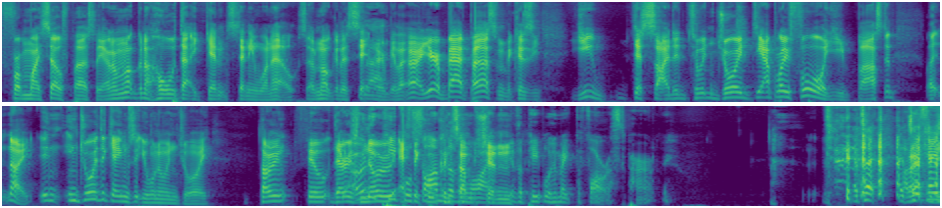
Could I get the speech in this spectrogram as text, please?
from myself personally, and I'm not going to hold that against anyone else. I'm not going to sit there and be like, "Oh, you're a bad person because you decided to enjoy Diablo Four, you bastard." Like, no, en- enjoy the games that you want to enjoy. Don't feel there is The only no ethical Simon doesn't like consumption. the people who make the forest. Apparently, It's, a, it's okay, forget.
